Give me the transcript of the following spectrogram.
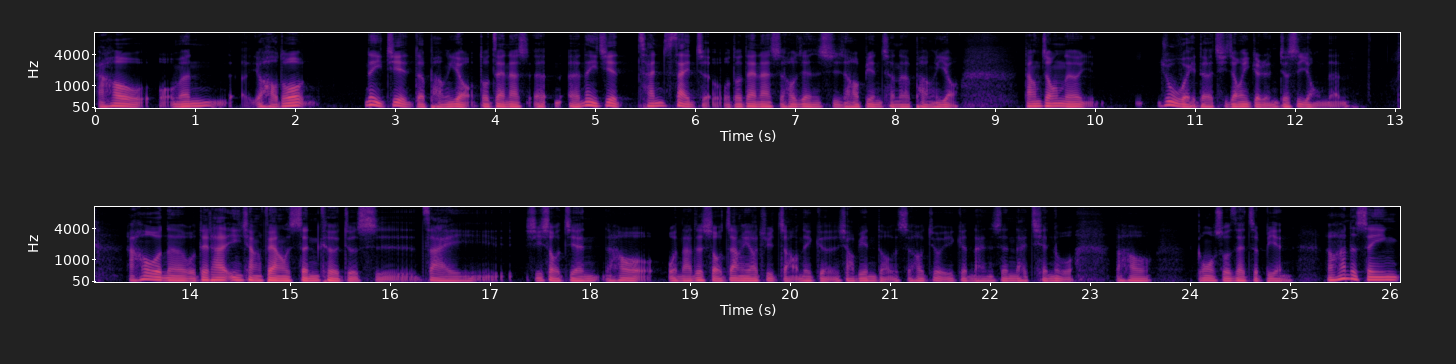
然后我们有好多那一届的朋友都在那时，呃呃，那一届参赛者我都在那时候认识，然后变成了朋友。当中呢，入围的其中一个人就是永能。然后呢，我对他的印象非常的深刻，就是在洗手间，然后我拿着手杖要去找那个小便斗的时候，就有一个男生来牵我，然后跟我说在这边。然后他的声音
